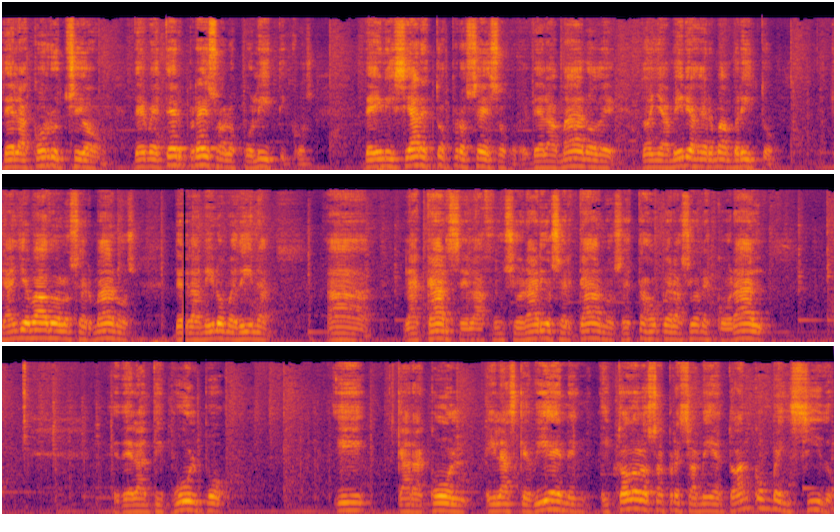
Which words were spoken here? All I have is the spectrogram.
de la corrupción, de meter preso a los políticos, de iniciar estos procesos de la mano de doña Miriam Germán Brito, que han llevado a los hermanos de Danilo Medina a la cárcel, a funcionarios cercanos, estas operaciones Coral, del Antipulpo y Caracol, y las que vienen, y todos los apresamientos, han convencido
